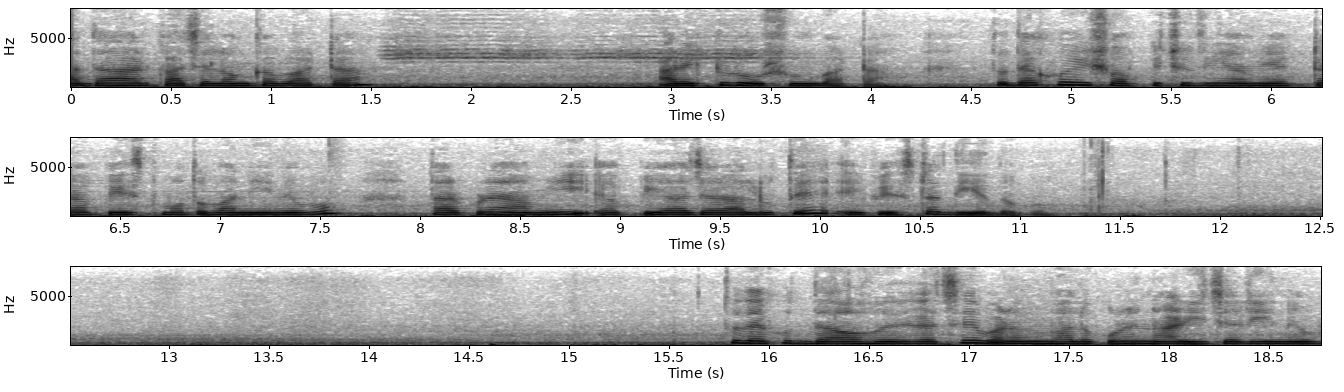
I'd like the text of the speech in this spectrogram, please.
আদা আর কাঁচা লঙ্কা বাটা, আর একটু রসুন বাটা। তো দেখো এই সব কিছু দিয়ে আমি একটা পেস্ট মতো বানিয়ে নেব। তারপরে আমি পেঁয়াজ আর আলুতে এই পেস্টটা দিয়ে দেবো। তো দেখো, দেওয়া হয়ে গেছে। এবার আমি ভালো করে নাড়িয়ে চাড়িয়ে নেব।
